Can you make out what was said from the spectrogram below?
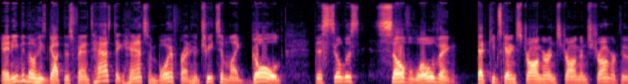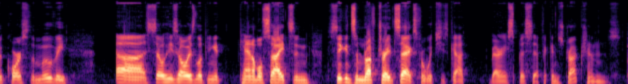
And even though he's got this fantastic, handsome boyfriend who treats him like gold, there's still this self loathing that keeps getting stronger and stronger and stronger through the course of the movie. Uh, so he's always looking at cannibal sites and seeking some rough trade sex, for which he's got very specific instructions.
